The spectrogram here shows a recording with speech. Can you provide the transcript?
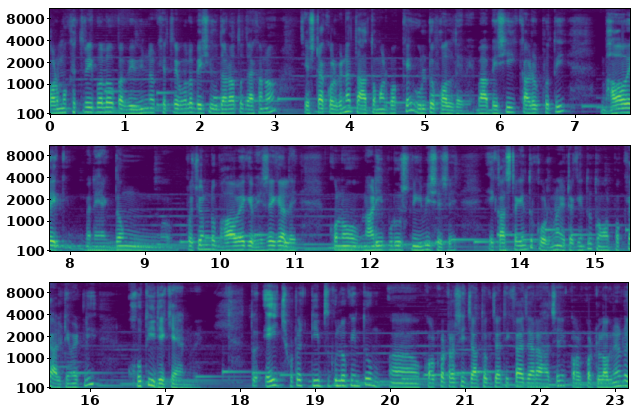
কর্মক্ষেত্রেই বলো বা বিভিন্ন ক্ষেত্রে বলো বেশি উদারতা দেখানো চেষ্টা করবে না, তা তোমার পক্ষে উল্টো ফল দেবে বা বেশি কারোর প্রতি ভাবাবেগ মানে একদম প্রচণ্ড ভাবাবেগে ভেসে গেলে কোনো নারী পুরুষ নির্বিশেষে এই কাজটা কিন্তু করো না, এটা কিন্তু তোমার পক্ষে আলটিমেটলি ক্ষতি ডেকে আনবে। তো এই ছোট টিপসগুলো কিন্তু কর্কট রাশি জাতক জাতিকা যারা আছে, কর্কট লগ্নেরও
